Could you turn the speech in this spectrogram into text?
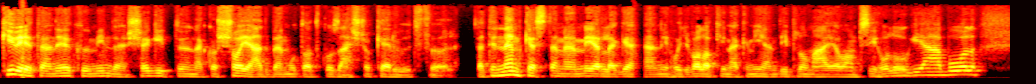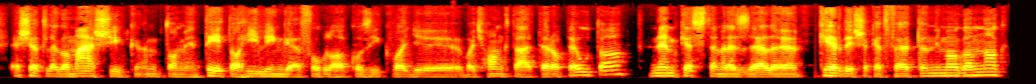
kivétel nélkül minden segítőnek a saját bemutatkozása került föl. Tehát én nem kezdtem el mérlegelni, hogy valakinek milyen diplomája van pszichológiából, esetleg a másik, nem tudom én, theta healinggel foglalkozik, vagy, vagy hangtálterapeuta, nem kezdtem el ezzel kérdéseket feltenni magamnak.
